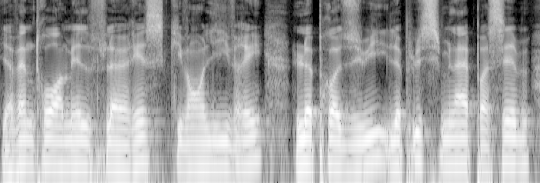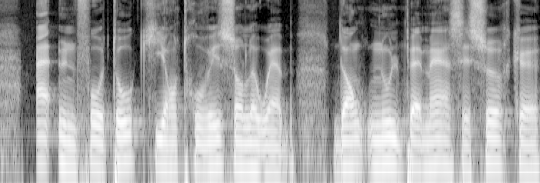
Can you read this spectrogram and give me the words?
Il y a 23 000 fleuristes qui vont livrer le produit le plus similaire possible à une photo qu'ils ont trouvée sur le web. Donc, nous, le paiement, c'est sûr que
